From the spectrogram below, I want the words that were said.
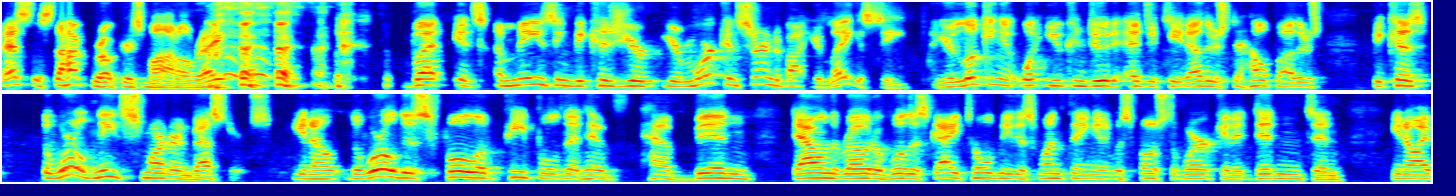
that's the stockbroker's model, right? but it's amazing because you're you're more concerned about your legacy. You're looking at what you can do to educate others, to help others, because the world needs smarter investors. You know, the world is full of people that have have been down the road of well, this guy told me this one thing and it was supposed to work and it didn't, and you know, I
